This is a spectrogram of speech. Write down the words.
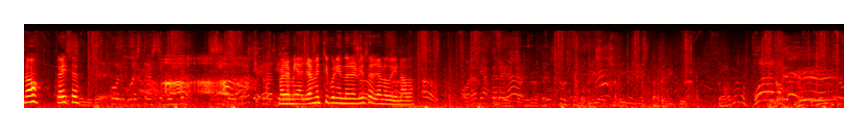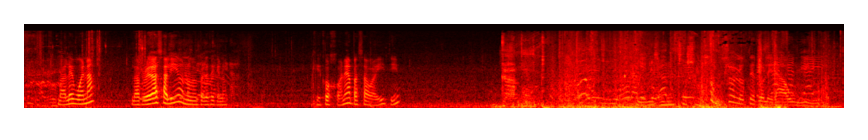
No, Tracer. Madre mía, ya me estoy poniendo nerviosa, ya no doy nada. Vale, buena. ¿La rueda ha salido no? Me parece que no. ¿Qué cojones ha pasado ahí, tío? Solo te dolerá un minuto.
